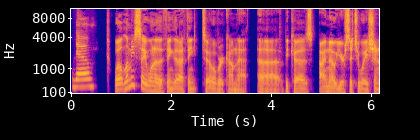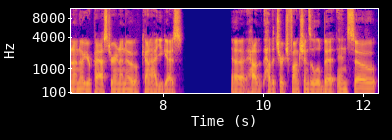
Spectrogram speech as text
No. Well, let me say one other thing that I think to overcome that, uh, because I know your situation, and I know your pastor, and I know kind of how you guys, uh, how how the church functions a little bit, and so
